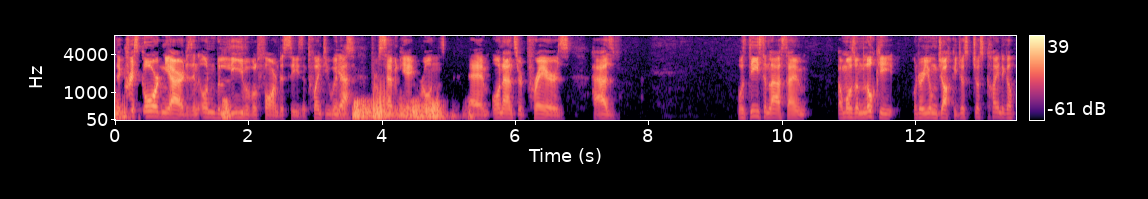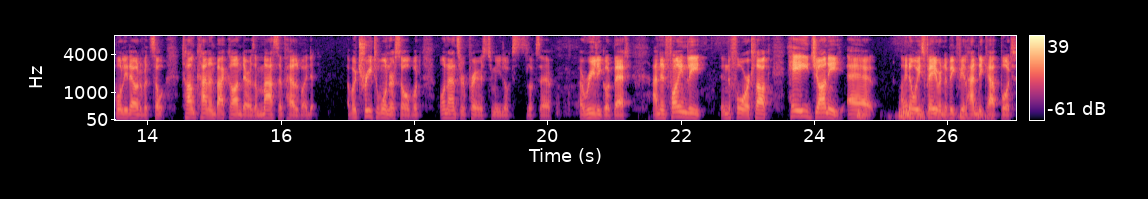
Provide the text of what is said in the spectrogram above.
the Chris Gordon yard is in unbelievable form this season. 20 winners yeah. from 78 runs. Um, unanswered prayers has was decent last time and was unlucky under a young jockey. Just just kind of got bullied out of it. So Tom Cannon back on there is a massive help. I'd, about three to one or so, but unanswered prayers to me looks looks a, a really good bet. And then finally in the four o'clock, hey Johnny, uh, I know he's favouring the big field handicap, but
